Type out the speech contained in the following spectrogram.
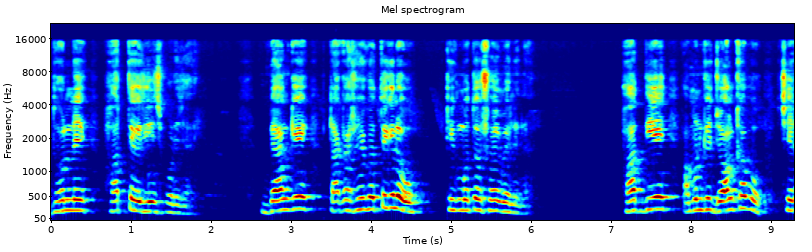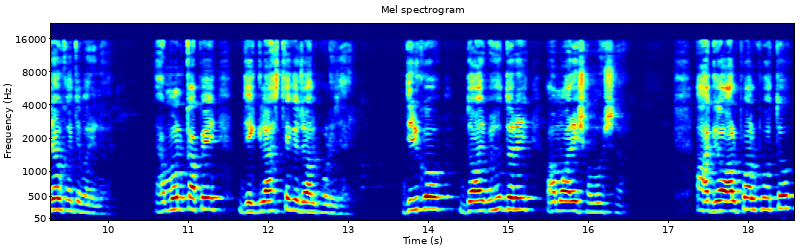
ধরলে হাত থেকে জিনিস পড়ে যায়। ব্যাংকে টাকা সই করতে গেলেও ঠিকমতো সই মেলে না। হাত দিয়ে এমনকি জল খাব সেটাও খেতে পারি না। এমন কাপে যে গ্লাস থেকে জল পড়ে যায়। দীর্ঘ দশ বছর ধরে আমার এই সমস্যা। আগে অল্প অল্প হতো,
